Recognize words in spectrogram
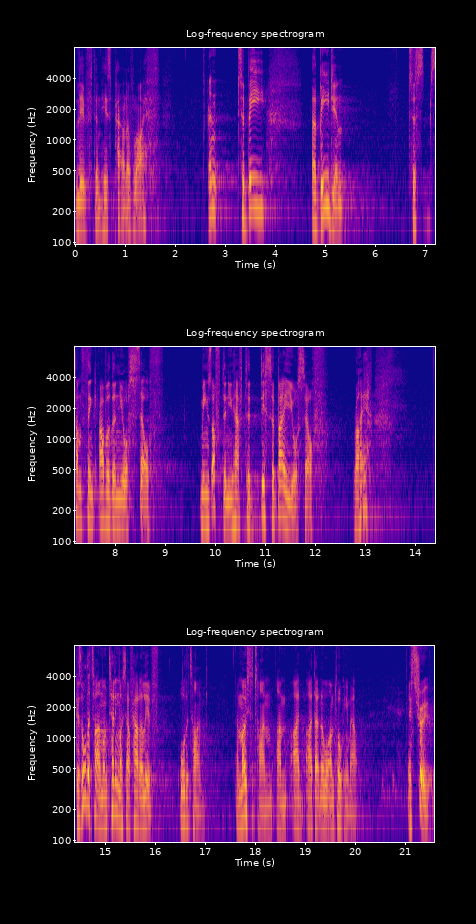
lived and his pattern of life. And to be obedient to something other than yourself means often you have to disobey yourself, right? Because all the time I'm telling myself how to live, all the time. And most of the time I'm, I, I don't know what I'm talking about. It's true.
